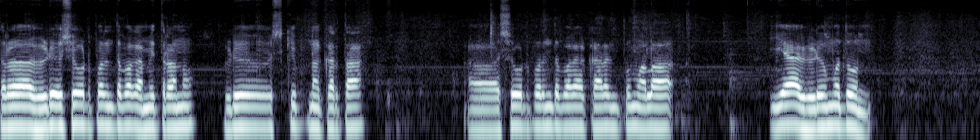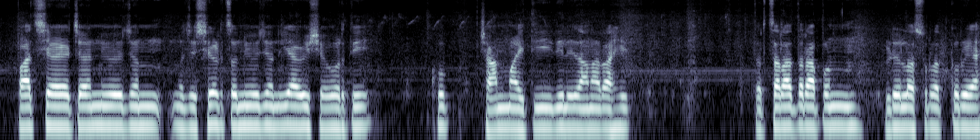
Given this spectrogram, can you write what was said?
तर व्हिडिओ शेवटपर्यंत बघा मित्रांनो. व्हिडिओ स्किप न करता शेवटपर्यंत बघा कारण तुम्हाला या व्हिडिओमधून पाच शेळ्याच्या नियोजन म्हणजे शेडचं नियोजन या विषयावरती खूप छान माहिती दिली जाणार आहे. तर चला तर आपण व्हिडिओला सुरुवात करूया.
